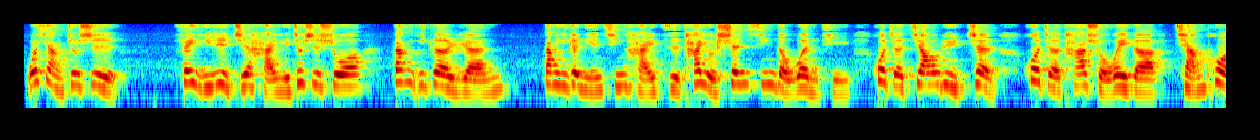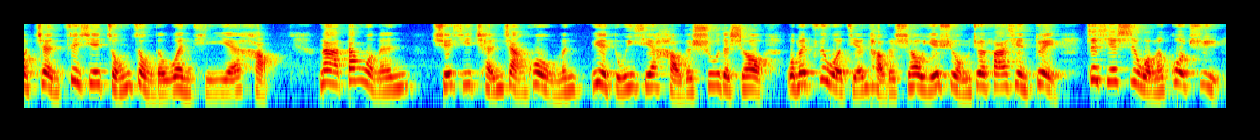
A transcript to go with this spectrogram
我想就是非一日之寒。也就是说，当一个人，当一个年轻孩子，他有身心的问题，或者焦虑症，或者他所谓的强迫症，这些种种的问题也好，那当我们学习成长，或我们阅读一些好的书的时候，我们自我检讨的时候，也许我们就会发现，对，这些是我们过去。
